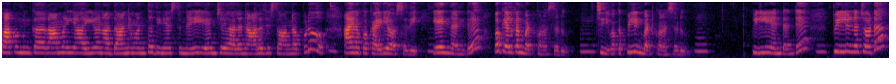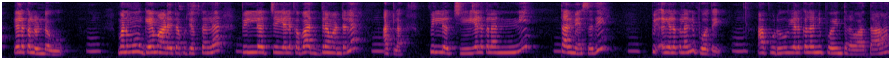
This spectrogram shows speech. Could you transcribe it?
పాపం ఇంకా రామయ్య అయ్యో నా ధాన్యం అంతా తినేస్తున్నాయి ఏం చేయాలని ఆలోచిస్తా ఉన్నప్పుడు ఆయనకు ఒక ఐడియా వస్తుంది. ఏంటంటే ఒక ఎలకని పట్టుకొని వస్తాడు. చి ఒక పిల్లిని పట్టుకొని వస్తాడు. పిల్లి ఏంటంటే పిల్లి ఉన్న చోట ఎలకలు ఉండవు మనము గేమ్ ఆడేటప్పుడు చెప్తాంలే పిల్లి వచ్చి ఎలక భద్రం అంటలే అట్లా. పిల్లి వచ్చి ఎలకలన్నీ తరిమేస్తుంది పి- ఎలకలన్నీ పోతాయి. అప్పుడు ఎలకలన్నీ పోయిన తర్వాత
